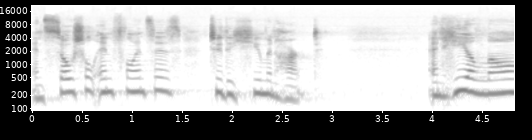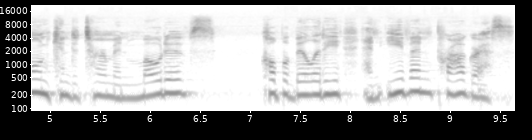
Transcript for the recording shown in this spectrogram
and social influences to the human heart. And He alone can determine motives culpability, and even progress.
